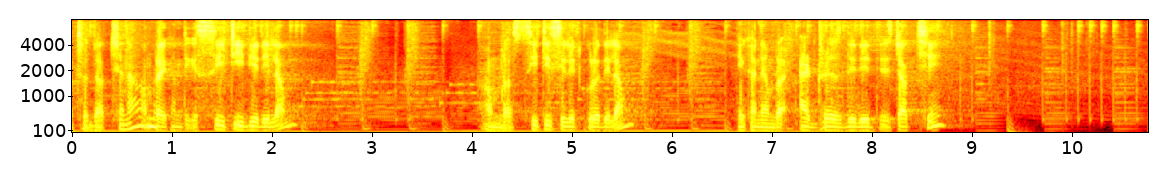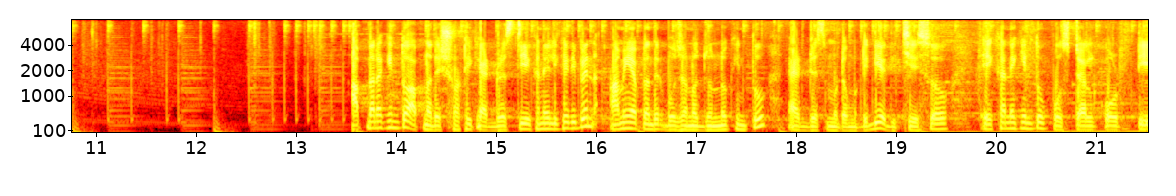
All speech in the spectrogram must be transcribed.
আচ্ছা যাচ্ছে না, আমরা এখান থেকে সিটি দিয়ে দিলাম। আমরা সিটি সিলেক্ট করে দিলাম। এখানে আমরা অ্যাড্রেস দিয়ে দিতে চাচ্ছি। আপনারা কিন্তু আপনাদের সঠিক অ্যাড্রেসটি এখানে লিখে দিবেন। আমি আপনাদের বোঝানোর জন্য কিন্তু অ্যাড্রেস মোটামুটি দিয়ে দিচ্ছি। সো এখানে কিন্তু পোস্টাল কোডটি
